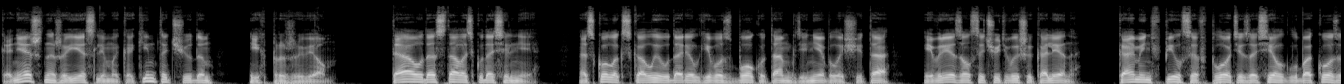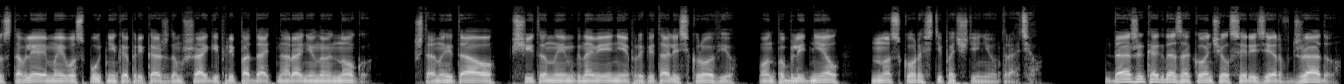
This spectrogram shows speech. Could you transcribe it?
Конечно же, если мы каким-то чудом их проживем. Тау досталось куда сильнее. Осколок скалы ударил его сбоку, там, где не было щита, и врезался чуть выше колена. Камень впился в плоть и засел глубоко, заставляя моего спутника при каждом шаге припадать на раненую ногу. Штаны Тао в считанные мгновения пропитались кровью. Он побледнел, но скорости почти не утратил. Даже когда закончился резерв Джаду,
